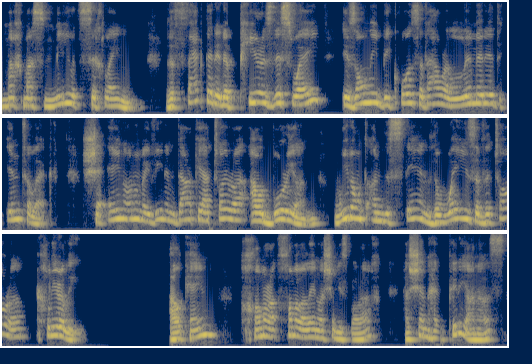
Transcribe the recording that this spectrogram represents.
machmas miyut. The fact that it appears this way is only because of our limited intellect. We don't understand the ways of the Torah clearly. Hashem had pity on us,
